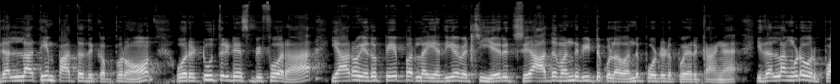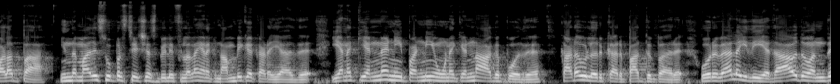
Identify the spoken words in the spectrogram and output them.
இதெல்லாத்தையும் பார்த்ததுக்கப்புறம் ஒரு டூ த்ரீ டேஸ் பிஃபோராக யாரோ ஏதோ பேப்பரில் எதையோ வச்சு எரித்து அதை வந்து வீட்டுக்குள்ளே வந்து போட்டுட்டு போயிருக்காங்க. இதெல்லாம் கூட ஒரு பொழப்பா. இந்த மாதிரி சூப்பர் ஸ்டிஷியஸ் பிலீஃப்லலாம் எனக்கு நம்பிக்கை கிடையாது. எனக்கு என்ன நீ பண்ணி உனக்கு என்ன ஆக போகுது. கடவுள் இருக்கார் பார்த்துப்பார். ஒருவேளை இது ஏதாவது வந்து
